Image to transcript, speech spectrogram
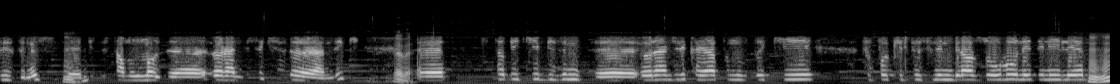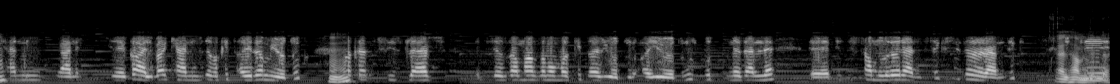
sizdiniz. Hı hı. Ee, biz İstanbul'u e, öğrendiysek sizden öğrendik. Evet. Ee, tabii ki bizim e, öğrencilik hayatımızdaki tıp fakültesinin biraz zorluğu nedeniyle Hı hı. kendim yani e, galiba kendimize vakit ayıramıyorduk. Hı hı. Fakat sizler bize zaman zaman vakit ayırıyordu- ayırıyordunuz. Bu nedenle e, biz İstanbul'u öğrendiysek sizden öğrendik. Elhamdülillah.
